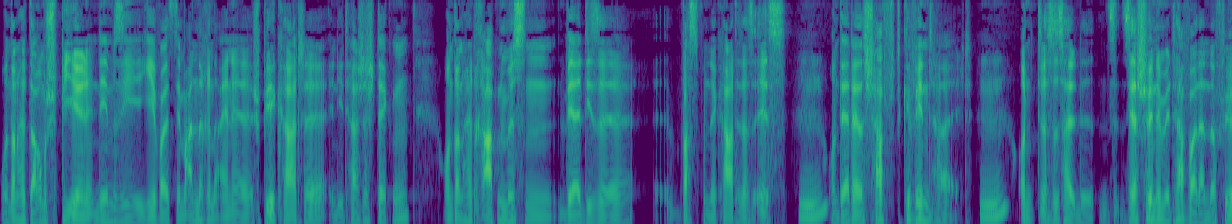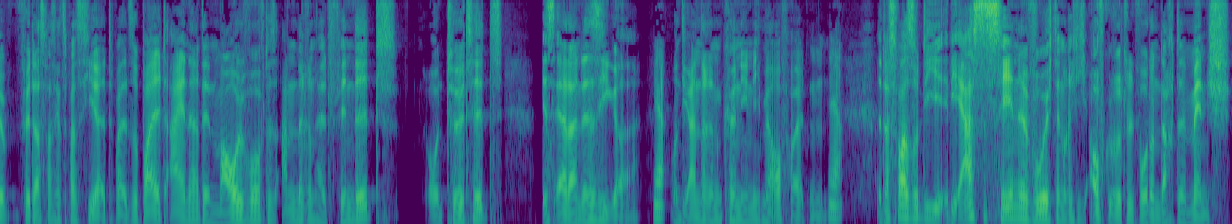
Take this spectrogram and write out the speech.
und dann halt darum spielen, indem sie jeweils dem anderen eine Spielkarte in die Tasche stecken und dann halt raten müssen, wer diese, äh, was für eine Karte das ist. Mhm. Und der, der es schafft, gewinnt halt. Mhm. Und das ist halt eine sehr schöne Metapher dann dafür, für das, was jetzt passiert. Weil sobald einer den Maulwurf des anderen halt findet und tötet, ist er dann der Sieger. Ja. Und die anderen können ihn nicht mehr aufhalten. Ja. Das war so die, die erste Szene, wo ich dann richtig aufgerüttelt wurde und dachte, Mensch,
